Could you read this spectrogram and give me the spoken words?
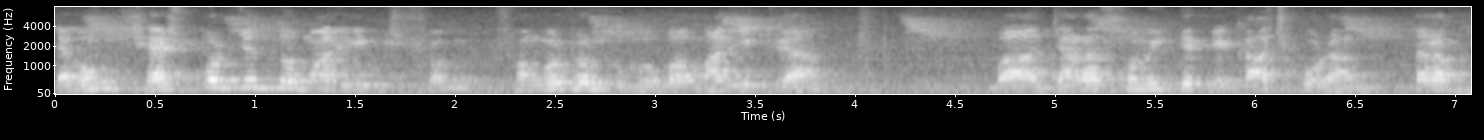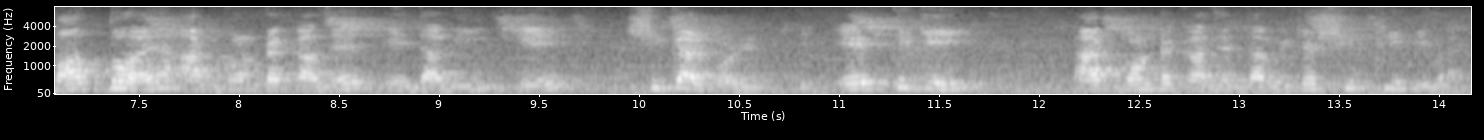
এবং শেষ পর্যন্ত মালিক সংগঠনগুলো বা মালিকরা বা যারা শ্রমিকদেরকে কাজ করান, তারা বাধ্য হয় আট ঘণ্টা কাজের এই দাবিকে স্বীকার করে নিতে। এর থেকেই আট ঘণ্টা কাজের দাবিটা স্বীকৃতি পায়।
